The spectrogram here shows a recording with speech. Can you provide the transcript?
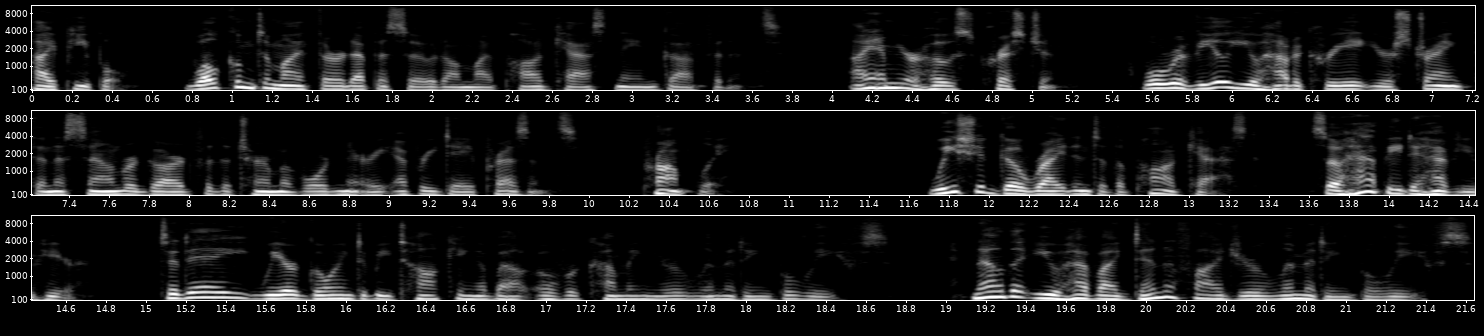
Hi, people. Welcome to my third episode on my podcast named Godfidence. I am your host, Christian. We'll reveal you how to create your strength and a sound regard for the term of ordinary everyday presence, promptly. We should go right into the podcast. So happy to have you here. Today, we are going to be talking about overcoming your limiting beliefs. Now that you have identified your limiting beliefs,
